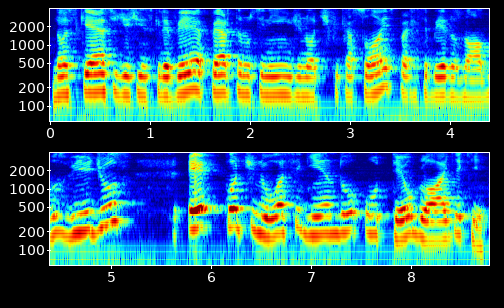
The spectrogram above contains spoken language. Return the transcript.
Não esquece de se inscrever, aperta no sininho de notificações para receber os novos vídeos e continua seguindo o teu blog aqui.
